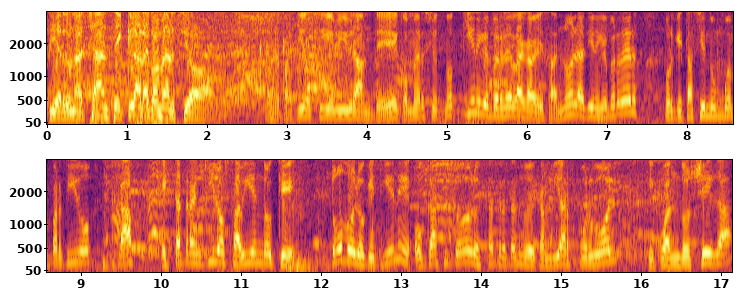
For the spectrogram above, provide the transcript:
Pierde una chance clara comercio. Bueno, el partido sigue vibrante, ¿eh? Comercio no tiene que perder la cabeza, no la tiene que perder porque está haciendo un buen partido. Cap está tranquilo sabiendo que todo lo que tiene o casi todo lo está tratando de cambiar por gol, que cuando llega,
